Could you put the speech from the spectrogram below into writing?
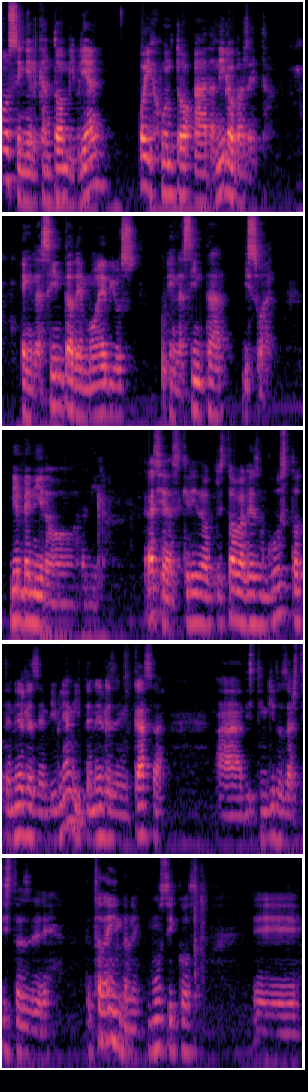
encontramos en el Cantón Biblián, hoy junto a Danilo Barreto, en la cinta de Moebius, en la cinta visual. Bienvenido, Danilo. Gracias, querido Cristóbal. Es un gusto tenerles en Biblián y tenerles en mi casa a distinguidos artistas de, de toda índole, músicos, eh,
